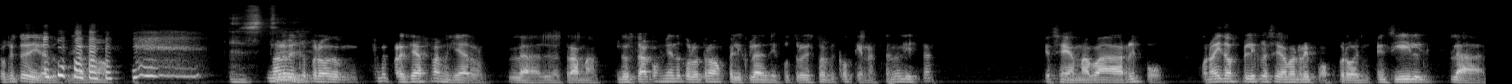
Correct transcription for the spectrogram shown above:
Lo que te digas, lo que yo no. Este, No lo he visto, pero me parecía familiar la, la trama. Lo estaba confundiendo con otra película de futuro distópico que no está en la lista, que se llamaba Ripo. Bueno, hay dos películas que se llaman Ripo, pero en, en sí la,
